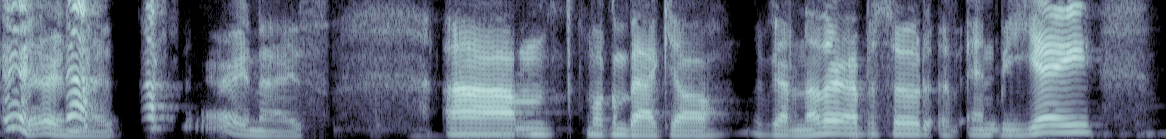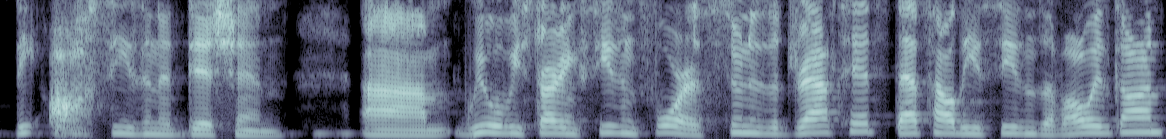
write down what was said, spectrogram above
Very nice. Very nice. Um, welcome back, y'all. We've got another episode of NB-YAY, the off-season edition. Um, we will be starting season four as soon as the draft hits. That's how these seasons have always gone.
